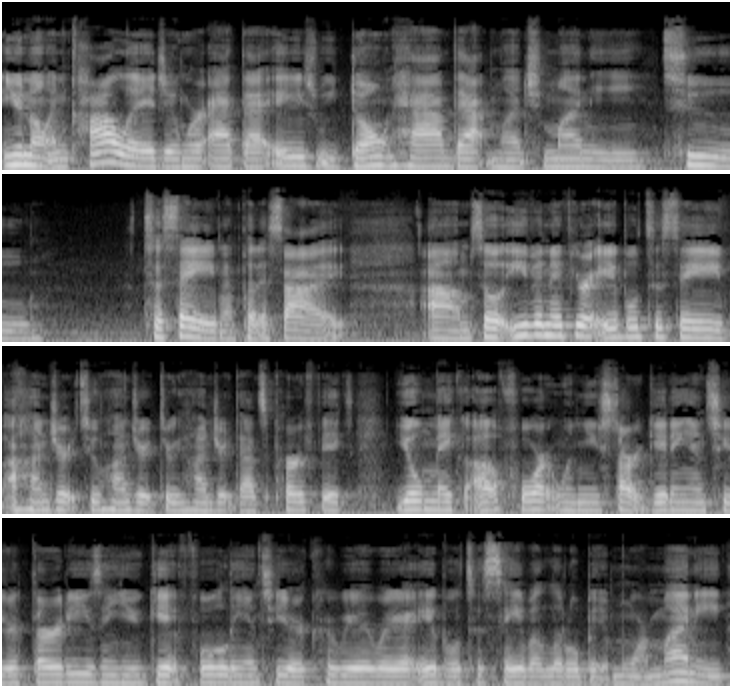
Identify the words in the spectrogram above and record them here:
you know in college and we're at that age we don't have that much money to to save and put aside. Um, so even if you're able to save 100, 200, 300, that's perfect. You'll make up for it when you start getting into your 30s and you get fully into your career where you're able to save a little bit more money.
